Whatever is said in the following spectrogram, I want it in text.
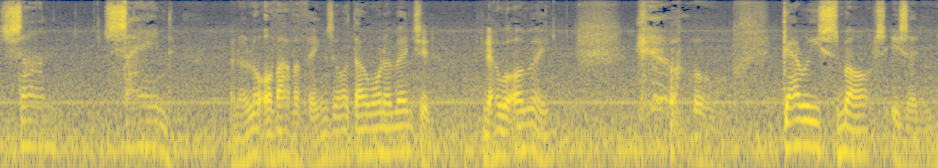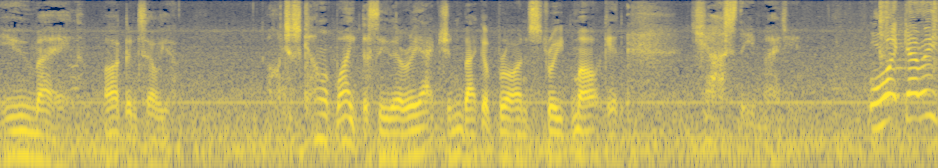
Sun, sand, and a lot of other things I don't want to mention. Know what I mean? Oh, Gary Smart is a new man, I can tell you. I just can't wait to see their reaction back at Bryan Street Market. Just imagine. All right, Gary?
